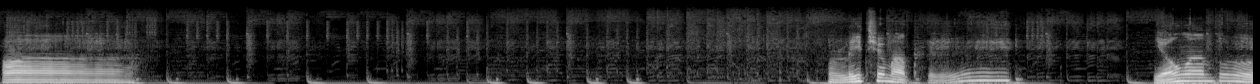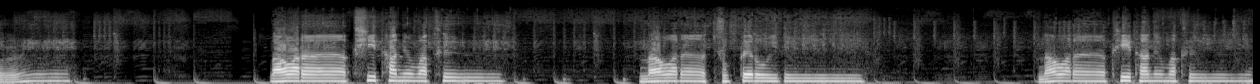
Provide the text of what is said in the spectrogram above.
와. 리튬 아트. 영환불. 나와라 티타늄 아트. 나와라 죽베로이드. 나와라 티타늄 아트.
